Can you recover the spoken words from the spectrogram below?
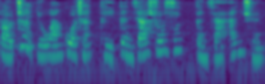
保证游玩过程可以更加舒心、更加安全。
